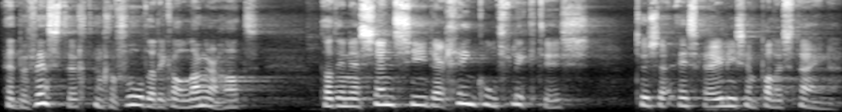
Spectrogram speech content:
Het bevestigt een gevoel dat ik al langer had dat in essentie er geen conflict is tussen Israëli's en Palestijnen.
